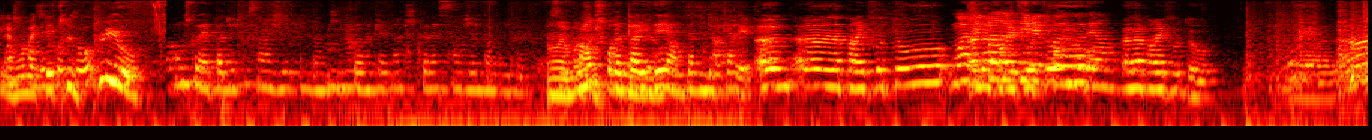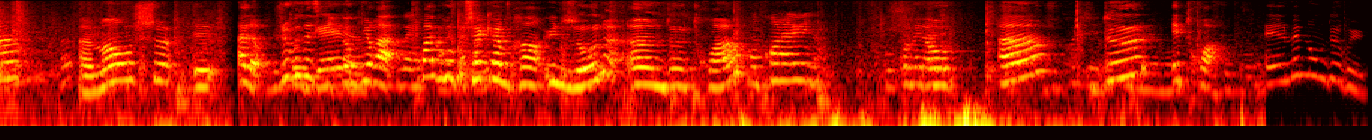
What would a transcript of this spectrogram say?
Là, on va mettre les trucs plus haut. Par contre, je connais pas du tout Saint-Gilles, donc il faudrait quelqu'un qui connaisse Saint-Gilles dans mon groupe. Ouais, moi, moi, je je pourrais pas aider en termes de cas. Allez, un, un appareil photo. Moi, un j'ai pas de appareil téléphone photo, moderne. Un appareil photo. Voilà. Un manche et. Alors, je vous explique. Donc, il y aura Ouais. trois groupes. Chacun prend une zone. Un, deux, trois. On prend la une. Donc, un, deux et trois. Et le même nombre de rues.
